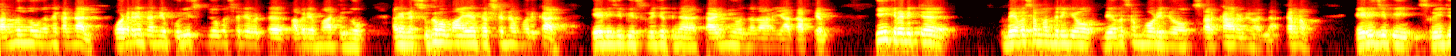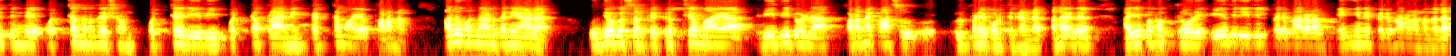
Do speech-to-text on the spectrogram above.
തങ്ങുന്നു എന്ന് കണ്ടാൽ ഉടനെ തന്നെ പോലീസ് ഉദ്യോഗസ്ഥരെ വിട്ട് അവരെ മാറ്റുന്നു. അങ്ങനെ സുഗമമായ ദർശനം ഒരുക്കാൻ എ ഡി ജി പി ശ്രീജിത്തിന് കഴിഞ്ഞു എന്നതാണ് യാഥാർത്ഥ്യം. ഈ ക്രെഡിറ്റ് ദേവസ്വം മന്ത്രിക്കോ ദേവസ്വം ബോർഡിനോ സർക്കാരിനോ അല്ല. കാരണം എ ഡി ജി പി ശ്രീജിത്തിന്റെ ഒറ്റ നിർദ്ദേശം ഒറ്റ രീതി ഒറ്റ പ്ലാനിങ് വ്യക്തമായ പഠനം. അതുകൊണ്ടാണ് തന്നെയാണ് ഉദ്യോഗസ്ഥർക്ക് കൃത്യമായ രീതിയിലുള്ള പഠന ക്ലാസ് ഉൾ- ഉൾപ്പെടെ കൊടുത്തിട്ടുണ്ട്. അതായത് അയ്യപ്പ ഭക്തരോട് ഏത് രീതിയിൽ പെരുമാറണം എങ്ങനെ പെരുമാറണം എന്നത്.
